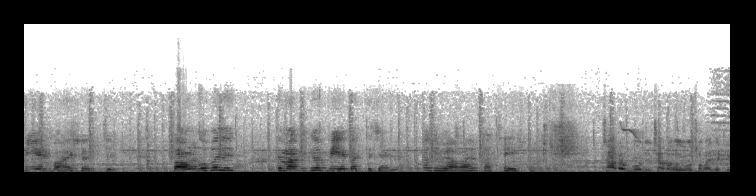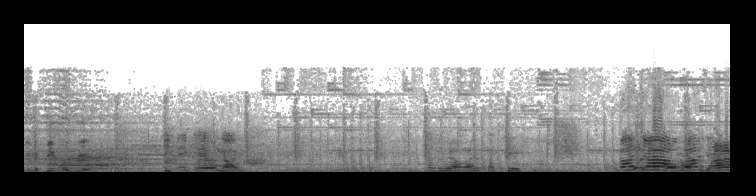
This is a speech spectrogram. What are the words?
বিয়ের বয়স হচ্ছে। পঙ্গ বলে তোমাকে কেউ বিয়ে করতে চায় না। তো তুমি আমার কাছে এসো। ছাড়ো বৌদি ছাড়ো। সবাই দেখে নিলে কি বলবে? দিতে কেউ নয়। তো তুমি আমার কাছে এসো। বাঁচাও বাঁচাও।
